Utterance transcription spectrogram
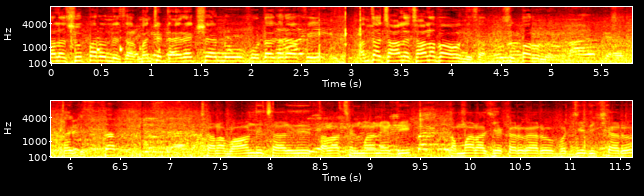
చాలా సూపర్ ఉంది సార్. మంచి డైరెక్షన్ ఫోటోగ్రఫీ అంతా చాలా చాలా బాగుంది సార్. సూపర్ ఉంది. థ్యాంక్ యూ చాలా బాగుంది సార్ ఇది తలా సినిమా అనేది. అమ్మ రాజశేఖర్ గారు బజ్జీ తీశారు.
